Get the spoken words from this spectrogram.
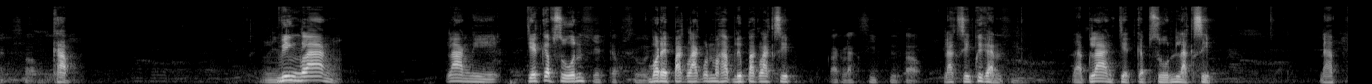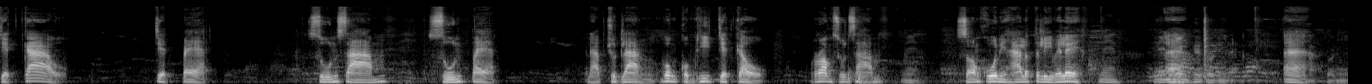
ลักสองครับนี่วิ่งล่าง ล่างนี่ เจ็ดกับศูนย์เจ็ดกับศูนย์บ่ได้ปักหลักมันมาครับหรือปักหลักสิบลักลักซิปคือเก้าหลักสิบคือกันนะครับล่างเจ็ดกับศูนย์หลักสิบนะครับเจ็ดเก้าเจ็ดแปดศูนย์สามศูนย์แปดนะครับชุดล่างวงกลมที่เจ็ดเก้าร่องศูนย์สามแม่นสองคูนี่หาลอตเตอรี่ไปเลย แม่นเน้นอ่าเน้นคือตัวนี้แหละอ่าครับตัวนี้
